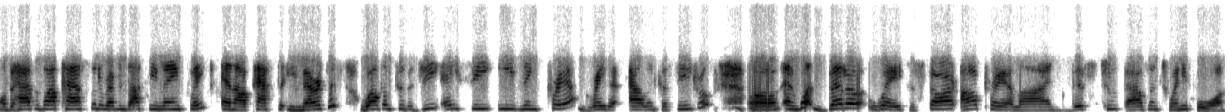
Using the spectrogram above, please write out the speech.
On behalf of our pastor, the Reverend Dr. Elaine Flake, and our pastor emeritus, welcome to the GAC Evening Prayer, Greater Allen Cathedral. Uh, and what better way to start our prayer line this 2024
